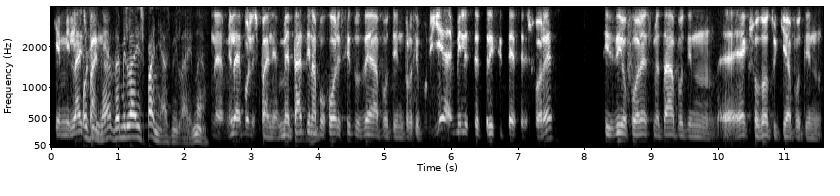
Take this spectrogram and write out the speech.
Και μιλάει Όχι σπάνια. Λίγα, δεν μιλάει σπάνια, ας μιλάει, ναι. Ναι, μιλάει πολύ σπάνια. Μετά την αποχώρησή του ΔΕΑ από την Πρωθυπουργία, μίλησε τρεις ή τέσσερις φορές. Τις δύο φορές μετά από την ε, έξοδό του και από την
